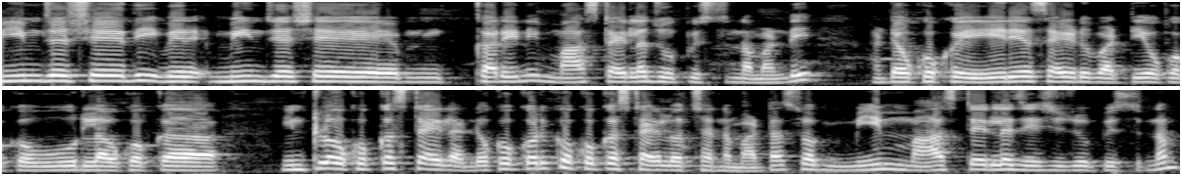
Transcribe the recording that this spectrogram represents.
మేము చేసేది వేరే మేము చేసే కర్రీని మా స్టైల్లో చూపిస్తున్నామండి. అంటే ఒక్కొక్క ఏరియా సైడ్ బట్టి ఒక్కొక్క ఊర్లో ఒక్కొక్క ఇంట్లో ఒక్కొక్క స్టైల్ అండి. ఒక్కొక్కరికి ఒక్కొక్క స్టైల్ వచ్చన్నమాట. సో మేము మా స్టైల్లో చేసి చూపిస్తున్నాం.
